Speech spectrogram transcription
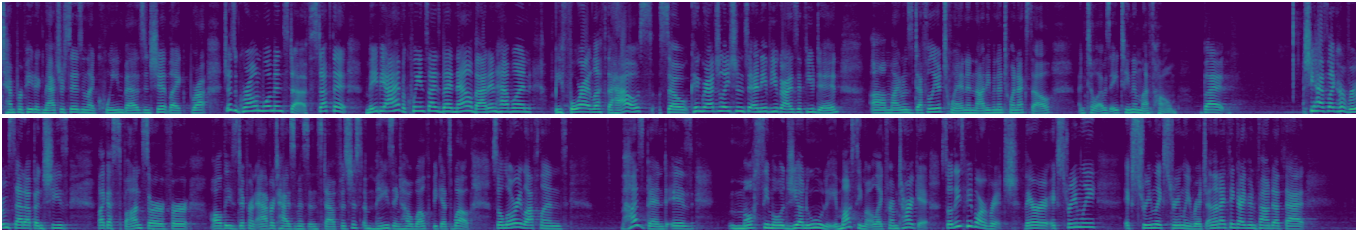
Tempur-Pedic mattresses and like queen beds and shit, like brought just grown woman stuff, stuff that maybe I have a queen size bed now, but I didn't have one before I left the house. So congratulations to any of you guys if you did. Um, mine was definitely a twin and not even a twin XL until I was 18 and left home. But she has like her room set up and she's like a sponsor for all these different advertisements and stuff. It's just amazing how wealth begets wealth. So Lori Loughlin's husband is Mossimo Giannulli, Mossimo, like from Target. So these people are rich. They're extremely, extremely, extremely rich. And then I think I even found out that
